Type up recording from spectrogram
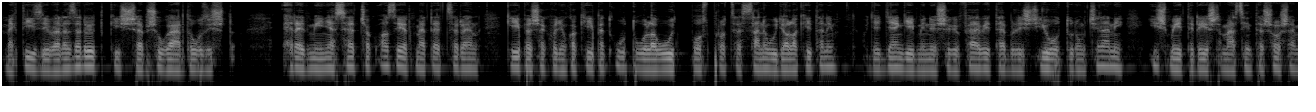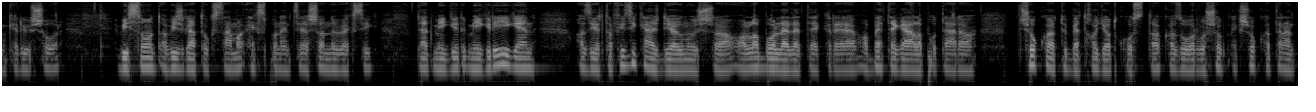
meg tíz évvel ezelőtt kisebb sugárdózist eredményezhet, csak azért, mert egyszerűen képesek vagyunk a képet utólag úgy posztprocesszálni, úgy alakítani, hogy egy gyengébb minőségű felvételből is jót tudunk csinálni, ismétlésre már szinte sosem kerül sor. Viszont a vizsgálatok száma exponenciálisan növekszik. Tehát még, még régen azért a fizikás diagnózisra, a laborleletekre, a beteg állapotára sokkal többet hagyatkoztak az orvosok, meg sokkal talán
